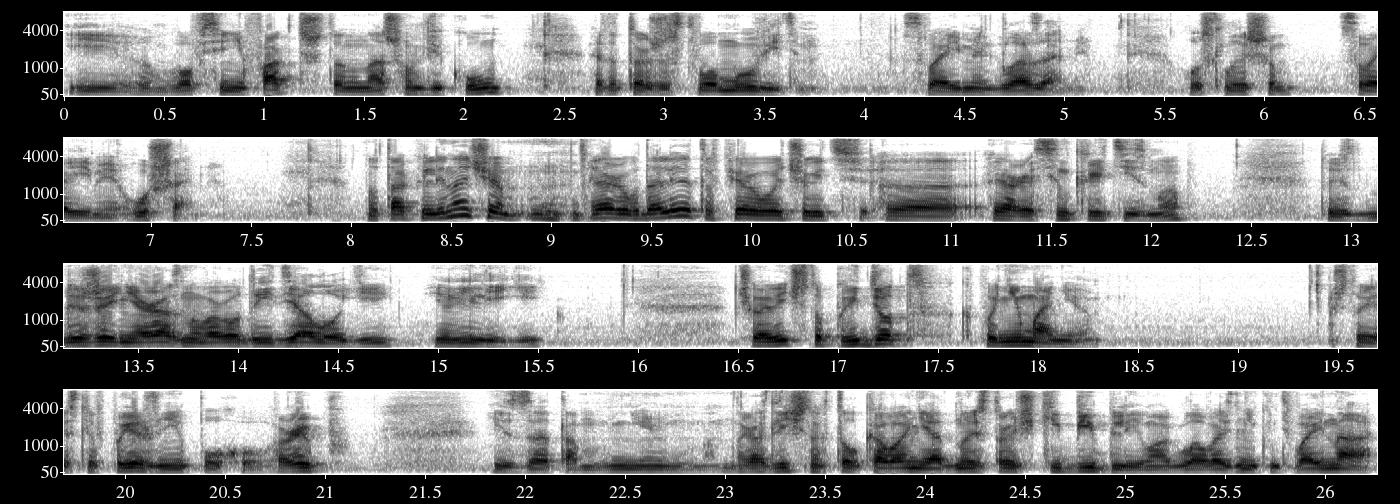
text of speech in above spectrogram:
И вовсе не факт, что на нашем веку это торжество мы увидим своими глазами, услышим своими ушами. Но так или иначе, эра Водолея – это в первую очередь э, эра синкретизма, то есть сближение разного рода идеологий и религий человечество придет к пониманию, что если в прежнюю эпоху рыб из-за там, различных толкований одной строчки Библии могла возникнуть война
